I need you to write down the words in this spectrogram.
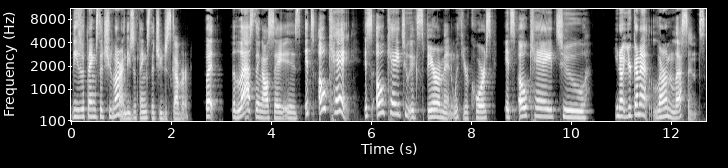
these are things that you learn, these are things that you discover. But the last thing I'll say is it's okay. It's okay to experiment with your course. It's okay to, you know, you're going to learn lessons.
